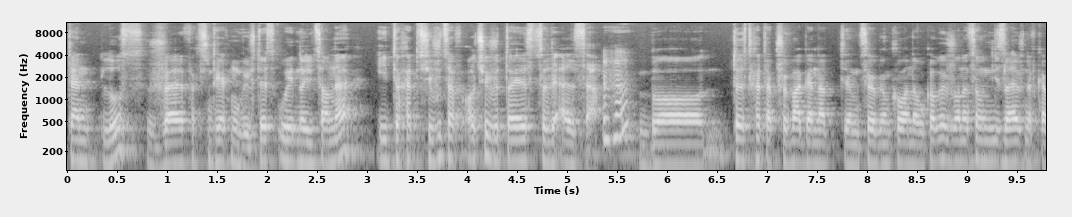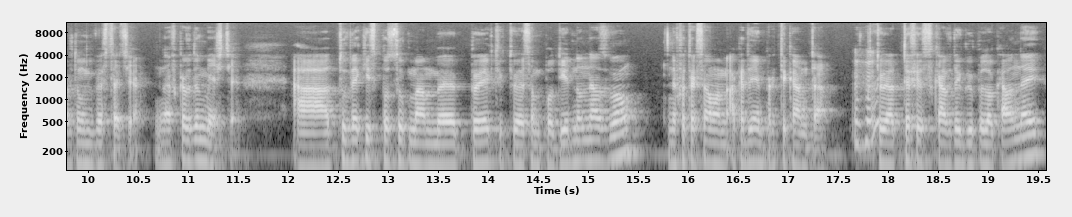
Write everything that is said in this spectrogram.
ten plus, że faktycznie tak jak mówisz, to jest ujednolicone i trochę to się rzuca w oczy, że to jest wtedy ELSA, bo to jest trochę ta przewaga nad tym, co robią koła naukowe, że one są niezależne w każdym uniwersytecie, w każdym mieście. A tu w jakiś sposób mamy projekty, które są pod jedną nazwą, na przykład tak samo mamy Akademię Praktykanta, która też jest w każdej grupie lokalnej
